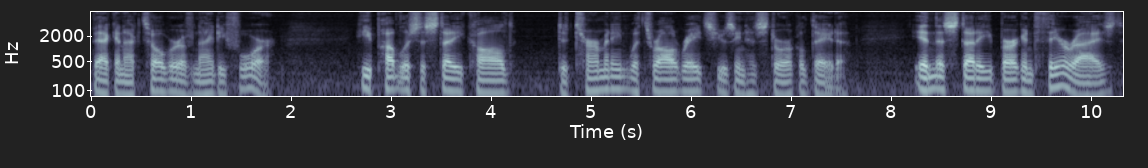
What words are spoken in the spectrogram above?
back in October of 94. He published a study called Determining Withdrawal Rates Using Historical Data. In this study, Bengen theorized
